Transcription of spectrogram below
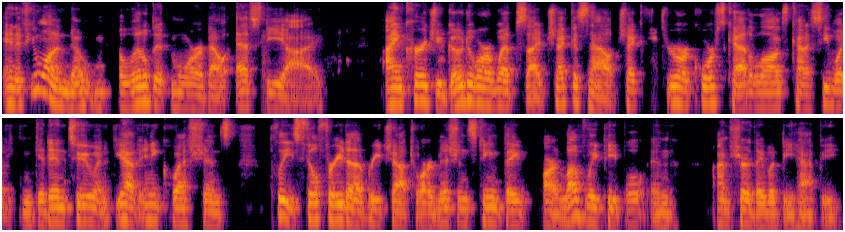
And if you want to know a little bit more about SDI, I encourage you go to our website, check us out, check through our course catalogs, kind of see what you can get into. And if you have any questions, please feel free to reach out to our admissions team. They are lovely people, and I'm sure they would be happy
